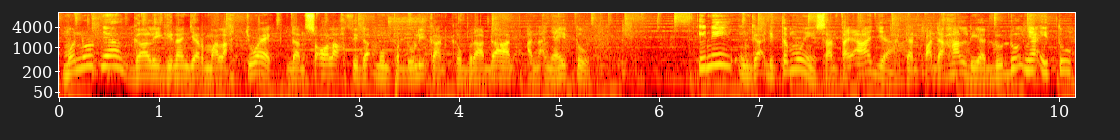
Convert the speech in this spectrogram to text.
Menurutnya Gali Ginanjar malah cuek dan seolah tidak memperdulikan keberadaan anaknya itu. Ini nggak ditemui, santai aja dan padahal dia duduknya itu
